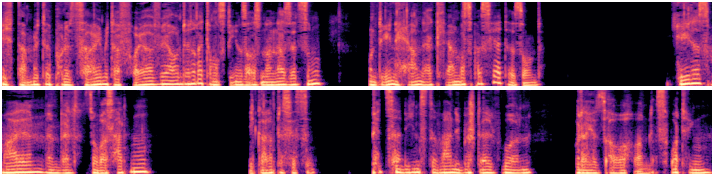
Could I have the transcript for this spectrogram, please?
dich dann mit der Polizei, mit der Feuerwehr und den Rettungsdienst auseinandersetzen und den Herren erklären, was passiert ist. Und jedes Mal, wenn wir sowas hatten, egal ob das jetzt Pizzadienste waren, die bestellt wurden, oder jetzt auch ähm, das Swatting,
